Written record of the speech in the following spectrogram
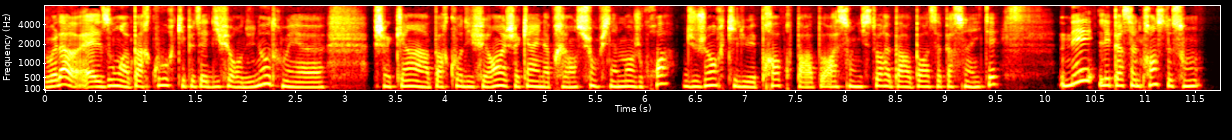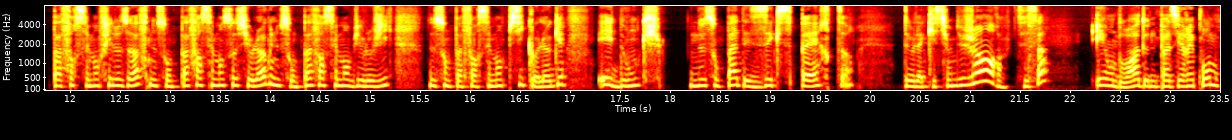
voilà, elles ont un parcours qui peut-être différent d'une autre, mais euh, chacun a un parcours différent et chacun a une appréhension, finalement, je crois, du genre qui lui est propre par rapport à son histoire et par rapport à sa personnalité. Mais les personnes trans ne sont pas forcément philosophes, ne sont pas forcément sociologues, ne sont pas forcément biologiques, ne sont pas forcément psychologues, et donc ne sont pas des expertes de la question du genre, c'est ça? Et on droit de ne pas y répondre.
